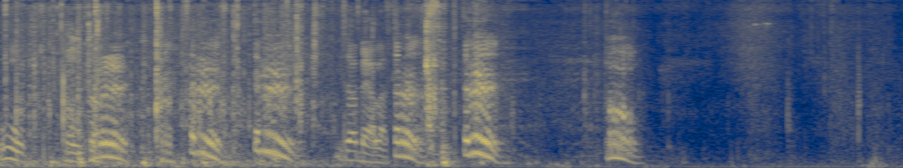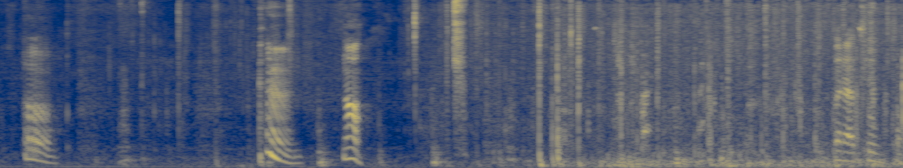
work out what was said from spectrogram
О, тр, тр, тр, тр. Ізабела, тр, тр, тр. Ну. Вперед сумку.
